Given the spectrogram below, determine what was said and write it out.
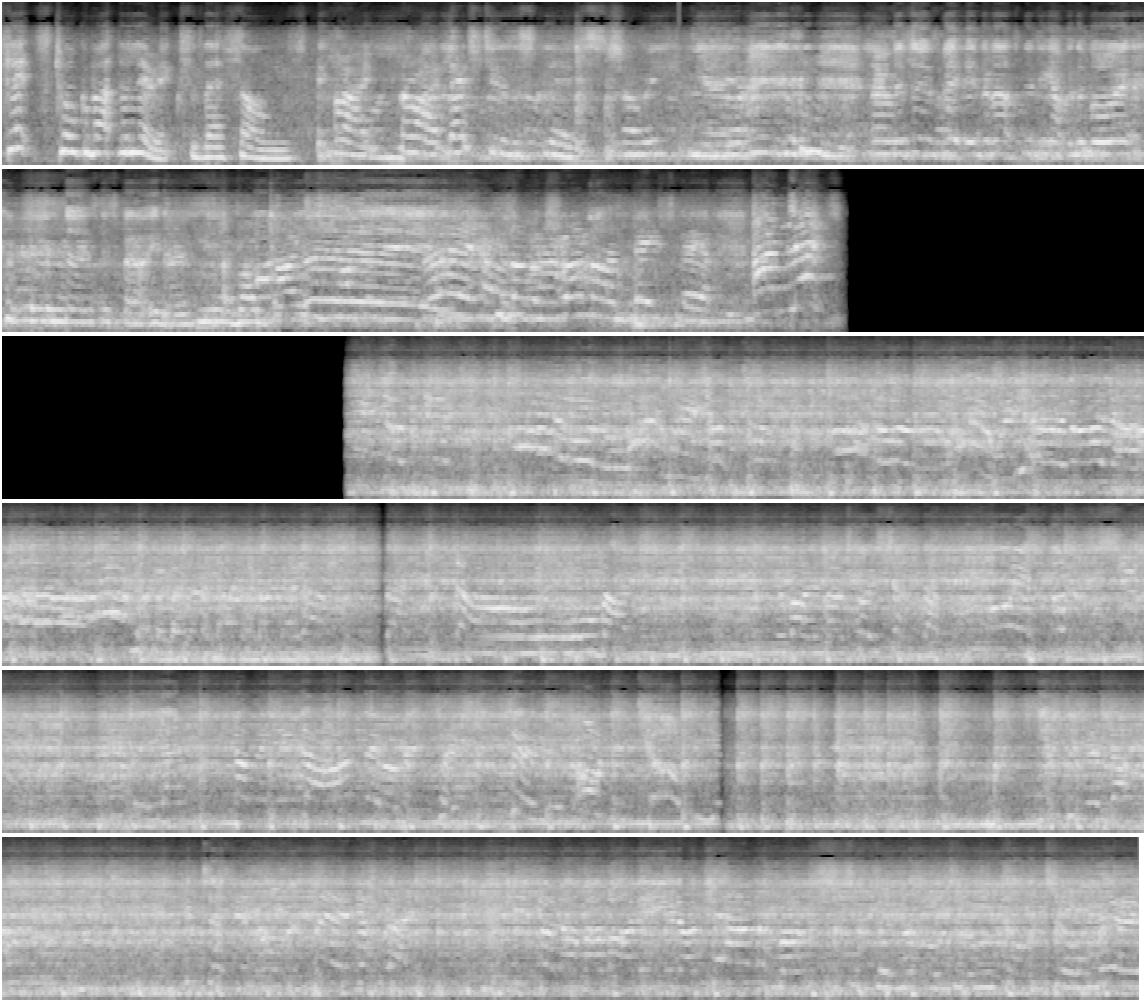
Slits talk about the lyrics of their songs. Alright, alright, let's do the splits, shall we? Yeah, yeah. um, is, it, is it about splitting up with the boy? no, it's just about, you know. About guys. Hey! Hey, Jamaica.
